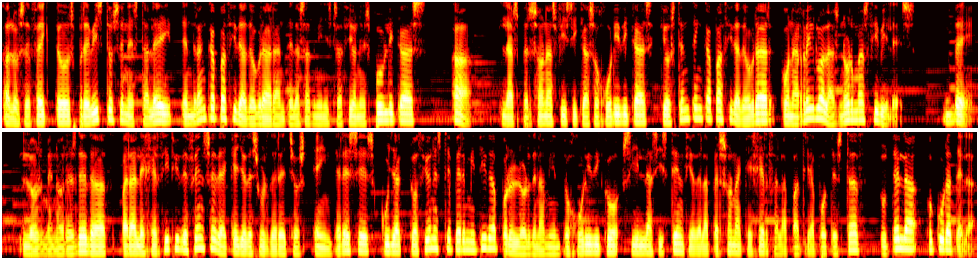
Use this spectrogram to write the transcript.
A los efectos previstos en esta ley tendrán capacidad de obrar ante las administraciones públicas a. Las personas físicas o jurídicas que ostenten capacidad de obrar con arreglo a las normas civiles. b los menores de edad para el ejercicio y defensa de aquello de sus derechos e intereses cuya actuación esté permitida por el ordenamiento jurídico sin la asistencia de la persona que ejerza la patria potestad, tutela o curatela.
